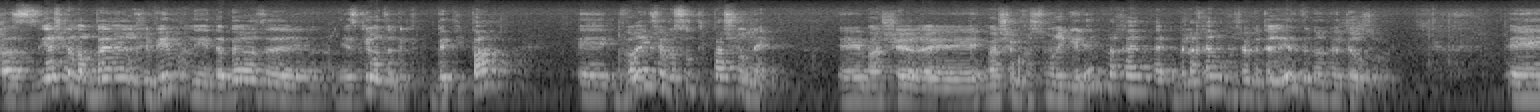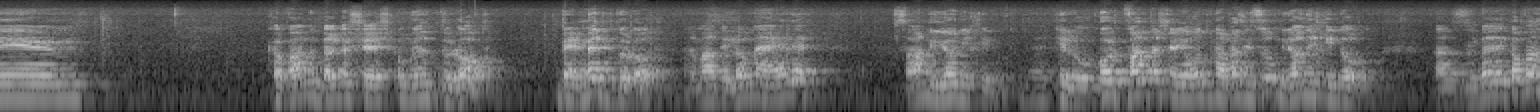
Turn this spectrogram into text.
אז יש כאן הרבה רכיבים, אני אדבר על זה, אני אזכיר את זה בטיפה. אה, דברים שהם עשו טיפה שונה אה, מאשר, אה, מאשר מחשבים רגילים, ולכן, ולכן הוא חושב יותר יעיל וגם יותר זול. כמובן, ברגע שיש כמויות גדולות, באמת גדולות, אמרתי, לא מאה אלף, עשרה מיליון יחידות. כאילו, כל קוונטה שיורד מהבאז ייצור, מיליון יחידות. אז כמובן,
